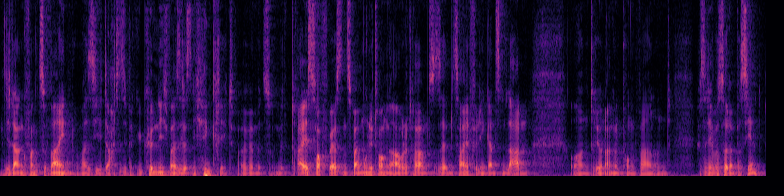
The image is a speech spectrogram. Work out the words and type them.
die hat angefangen zu weinen, weil sie dachte, sie wird gekündigt, weil sie das nicht hinkriegt. Weil wir mit, mit drei Softwares und zwei Monitoren gearbeitet haben zur selben Zeit für den ganzen Laden und Dreh- und Angelpunkt waren. Und ich gesagt, ja, was soll dann passieren?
